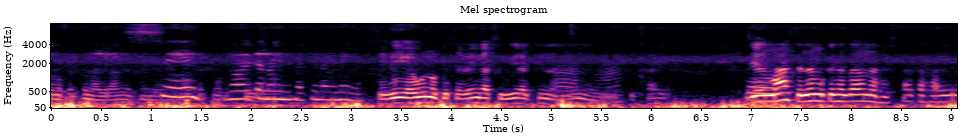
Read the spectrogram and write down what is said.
solo personas grandes. Sí, no, ahorita no hay, aquí no hay niños. Que diga uno que se venga a subir aquí en la Ajá. Y que es más, tenemos que sentar unas estacas ahí.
